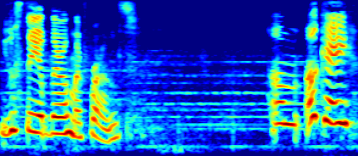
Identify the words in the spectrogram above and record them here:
You stay up there with my friends. Um, okay.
